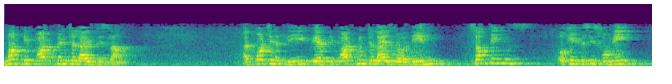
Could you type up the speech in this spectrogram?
not departmentalized Islam. Unfortunately, we have departmentalized our deen. Some things okay, this is for me.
